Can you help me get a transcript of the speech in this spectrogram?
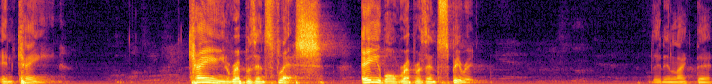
in Cain. Cain represents flesh, Abel represents spirit. They didn't like that.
